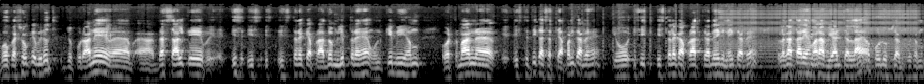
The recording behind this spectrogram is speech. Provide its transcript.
गोकशों के विरुद्ध जो पुराने दस साल के इस इस इस, तरह के अपराधों में लिप्त रहे हैं उनकी भी हम वर्तमान स्थिति का सत्यापन कर रहे हैं कि वो इसी इस तरह का अपराध कर रहे हैं कि नहीं कर रहे हैं। तो लगातार ये हमारा अभियान चल रहा है और पूर्ण रूप से हम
